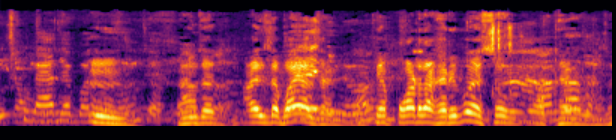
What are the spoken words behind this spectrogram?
हुन्छ अहिले त भइहाल्छ त्यहाँ पढ्दाखेरि पो यसो अप्ठ्यारो हुन्छ।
